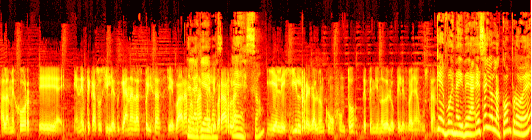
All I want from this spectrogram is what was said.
a lo mejor, eh, en este caso, si les ganan las prisas, llevar a Te mamá, celebrarla Eso. y elegir el regalo en conjunto dependiendo de lo que les vaya gustando. Qué buena idea. Esa yo la compro, ¿eh?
